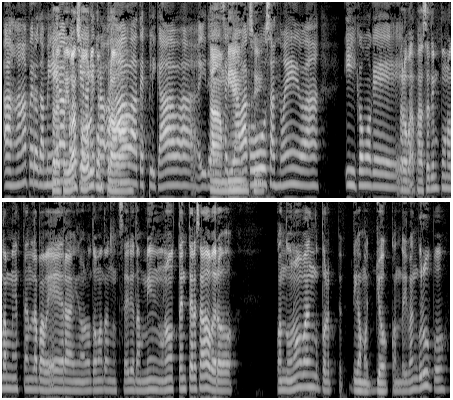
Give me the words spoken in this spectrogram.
Ajá, pero también Pero era iba solo la y compraba. trabajaba te explicaba y te También, enseñaba sí. cosas nuevas. Y como que... Pero para ese tiempo uno también está en la pavera y no lo toma tan en serio también. Uno está interesado, pero cuando uno va en, por- digamos yo, cuando iba en grupo,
